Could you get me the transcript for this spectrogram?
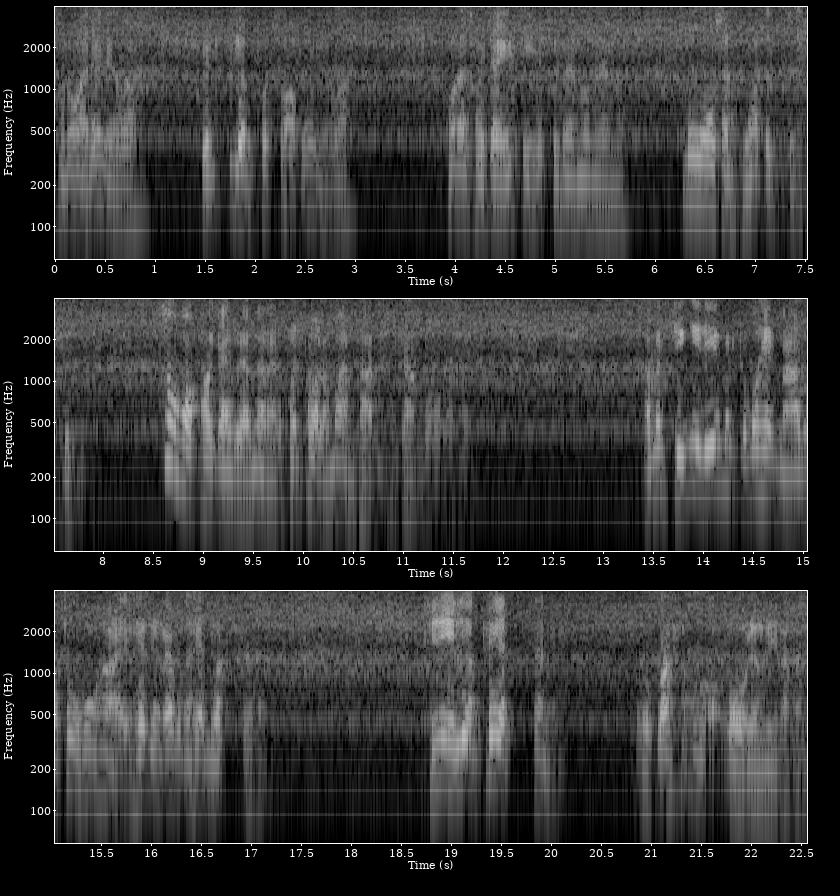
คนน้อยได้เลยว่าเป็นเรื่องทดสอบได้เลยว่าเพราะนั้นเข้าใจสิก็คือแมนโมแมนมามูสันหัวตึงตึงตึงเขาก็เข้าใจแบบนั้นนะพ้นทรมานท่านพระเจ้าบอกว่าสั่น ถ้ามันจริงอีดีมันก็บ่เฮ็ดหนาบ่ทุ่งหัวหายเฮ็ดยังไงมันก็เฮ็ดวัดที่นี้เรื่องเทศท่านโอ้ก็โอ้เรื่องนี้ละท่าน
